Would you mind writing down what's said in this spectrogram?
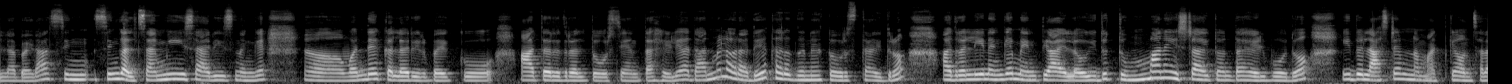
ಎಲ್ಲ ಬೇಡ. ಸಿಂಗ್ ಸಿಂಗಲ್ ಸೆಮಿ ಸ್ಯಾರೀಸ್ ನನಗೆ ಒಂದೇ ಕಲರ್ ಇರಬೇಕು, ಆ ಥರದ್ರಲ್ಲಿ ತೋರಿಸಿ ಅಂತ ಹೇಳಿ. ಅದಾದಮೇಲೆ ಅವ್ರು ಅದೇ ಥರದನ್ನೇ ತೋರಿಸ್ತಾ ಇದ್ರು. ಅದರಲ್ಲಿ ನನಗೆ ಮೆಂತ್ಯ ಎಲ್ಲೋ ಇದು ತುಂಬಾ ಇಷ್ಟ ಆಯಿತು ಅಂತ ಹೇಳ್ಬೋದು. ಇದು ಲಾಸ್ಟ್ ಟೈಮ್ ನಮ್ಮ ಅದಕ್ಕೆ ಒಂದು ಸಲ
